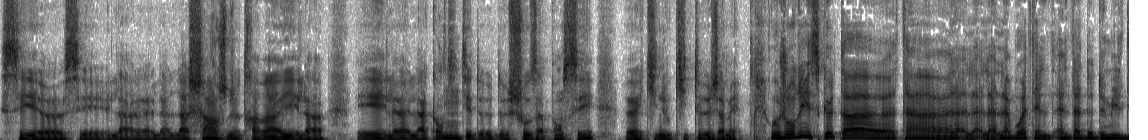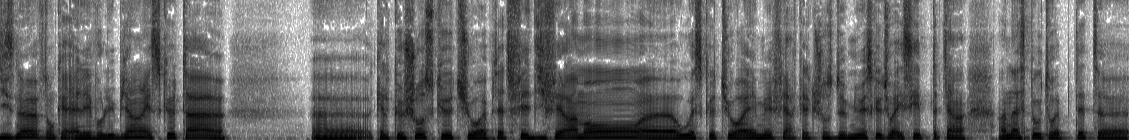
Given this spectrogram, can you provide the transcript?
C'est euh, c'est la, la, la, charge de travail et la et la, la quantité mm. de, de, choses à penser euh, qui nous quittent jamais. Aujourd'hui, est-ce que tu as, as la, la, boîte elle, elle, date de 2019, donc elle, elle évolue bien. Est-ce que tu as euh, quelque chose que tu aurais peut-être fait différemment euh, ou est-ce que tu aurais aimé faire quelque chose de mieux? Est-ce que tu vois, est peut-être a un, aspect où tu aurais peut-être euh,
